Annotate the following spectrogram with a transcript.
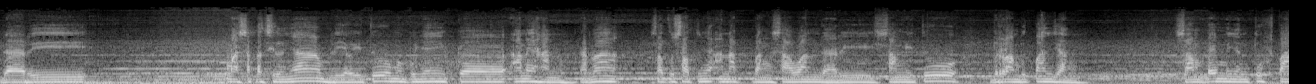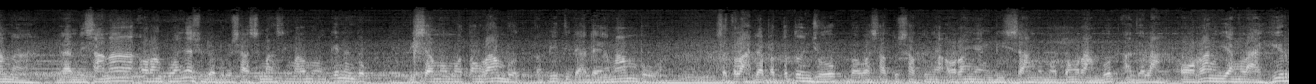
dari masa kecilnya beliau itu mempunyai keanehan karena satu-satunya anak bangsawan dari Sam itu berambut panjang sampai menyentuh tanah dan di sana orang tuanya sudah berusaha semaksimal mungkin untuk bisa memotong rambut tapi tidak ada yang mampu setelah dapat petunjuk bahwa satu-satunya orang yang bisa memotong rambut adalah orang yang lahir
